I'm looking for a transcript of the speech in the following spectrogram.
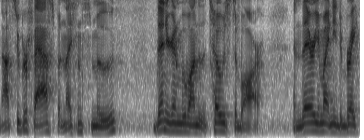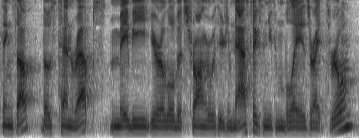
not super fast, but nice and smooth. Then you're going to move on to the toes to bar. And there you might need to break things up, those 10 reps. Maybe you're a little bit stronger with your gymnastics and you can blaze right through them.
